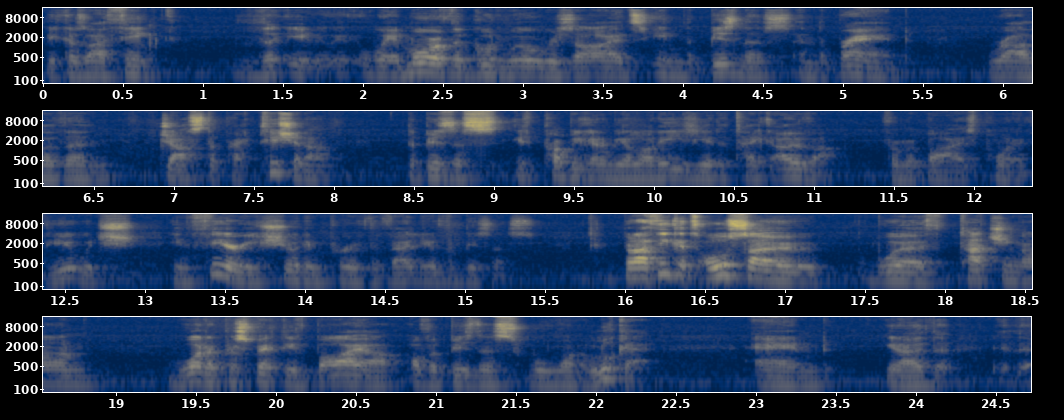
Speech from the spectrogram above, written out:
Because I think the, where more of the goodwill resides in the business and the brand rather than just the practitioner, the business is probably going to be a lot easier to take over from a buyer's point of view, which in theory should improve the value of the business. But I think it's also worth touching on what a prospective buyer of a business will want to look at. And, you know, the, the,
